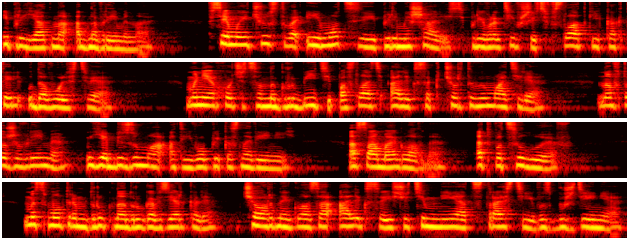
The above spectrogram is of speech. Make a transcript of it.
и приятно одновременно. Все мои чувства и эмоции перемешались, превратившись в сладкий коктейль удовольствия. Мне хочется нагрубить и послать Алекса к чертовой матери, но в то же время я без ума от его прикосновений. А самое главное, от поцелуев. Мы смотрим друг на друга в зеркале. Черные глаза Алекса еще темнее от страсти и возбуждения.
